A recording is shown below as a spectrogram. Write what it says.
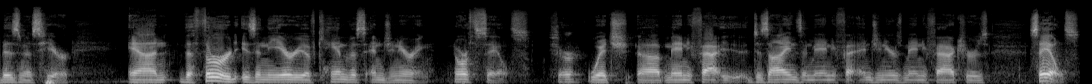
business here. And the third is in the area of canvas engineering, North Sails Sure. which uh, designs and manufa- engineers, manufactures sails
